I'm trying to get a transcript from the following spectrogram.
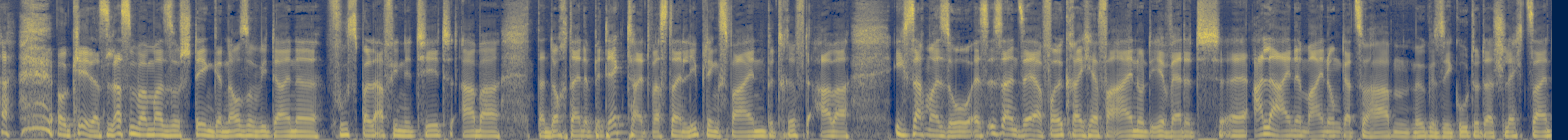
okay, das lassen wir mal so stehen, genauso wie deine Fußballaffinität, aber dann doch deine Bedecktheit, was deinen Lieblingsverein betrifft. Aber ich sag mal so, es ist ein sehr erfolgreicher Verein und ihr werdet äh, alle eine Meinung dazu haben, möge sie gut oder schlecht sein.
